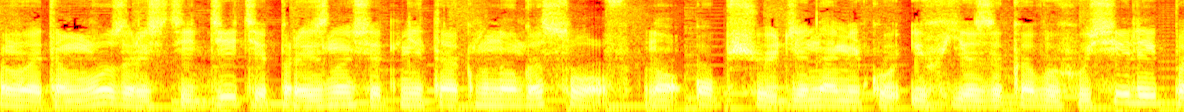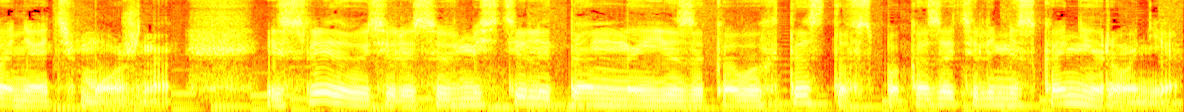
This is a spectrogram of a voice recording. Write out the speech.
В этом возрасте дети произносят не так много слов, но общую динамику их языковых усилий понять можно. Исследователи совместили данные языковых тестов с показателями сканирования тестирования.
